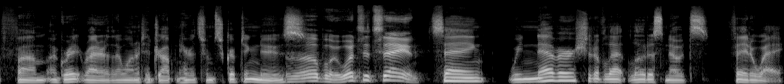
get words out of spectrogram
from a great writer that I wanted to drop in here. It's from Scripting News. Oh boy, what's it saying? saying we never should have let Lotus Notes fade away.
